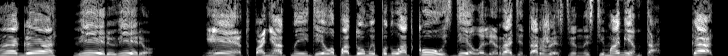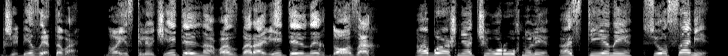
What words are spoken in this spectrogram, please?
«Ага, верю, верю!» «Нет, понятное дело, потом и по глотку сделали ради торжественности момента. Как же без этого? Но исключительно в оздоровительных дозах!» «А башни от чего рухнули? А стены? Все сами?»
